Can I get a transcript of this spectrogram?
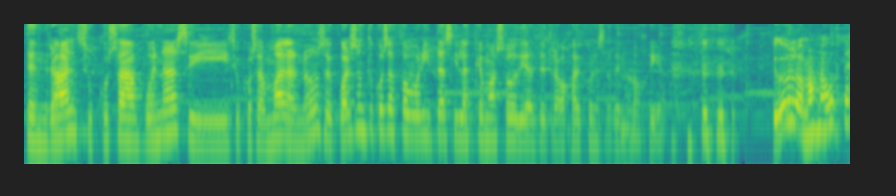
tendrán sus cosas buenas y sus cosas malas, ¿no? O sea, ¿cuáles son tus cosas favoritas y las que más odias de trabajar con esa tecnología? Yo creo que lo que más me gusta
